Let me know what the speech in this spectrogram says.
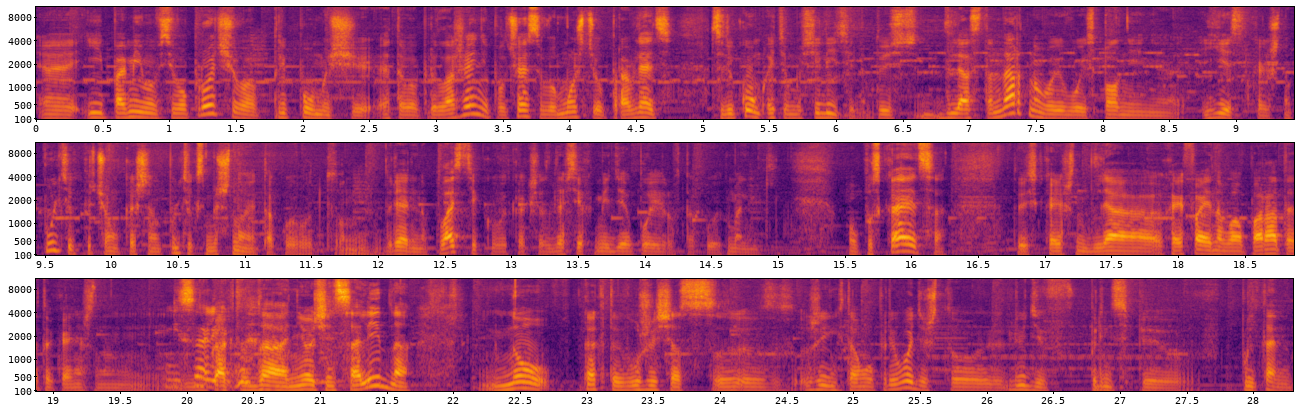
Э, и помимо всего прочего, при помощи этого приложения, получается, вы можете управлять целиком этим усилителем. То есть для стандартного его исполнения есть, конечно, пультик, причем, конечно, пультик смешной такой вот, он реально пластиковый, как сейчас для всех медиаплееров такой вот маленький, выпускается. То есть, конечно, для хай-файного аппарата это, конечно, не как-то, да, не очень солидно. Но как-то уже сейчас э, жизнь к тому приводит, что люди, в принципе, пультами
